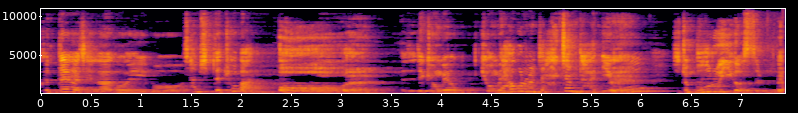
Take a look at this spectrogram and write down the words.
그때가 제가 거의 뭐 30대 초반. 어. 네. 그래서 이제 경매, 경매 학원을 이제 한참 다니고 네. 이제 좀 무르 익었습니다.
